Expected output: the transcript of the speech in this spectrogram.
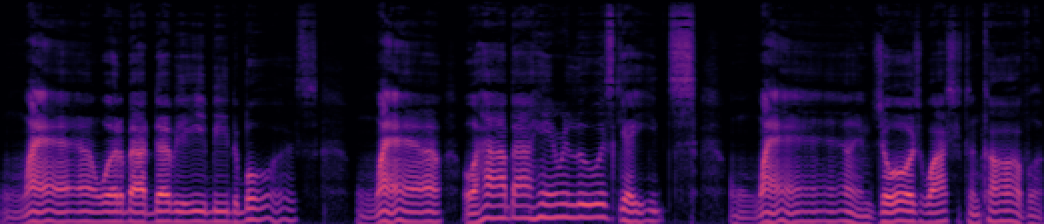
Well, what about W.E.B. Du Bois? Wow, or how about Henry Louis Gates? Wow, and George Washington Carver.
